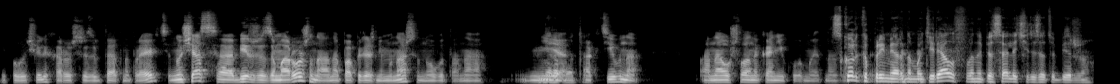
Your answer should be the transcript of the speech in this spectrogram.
и получили хороший результат на проекте. Но сейчас а, биржа заморожена, она по-прежнему наша, но вот она не, не активна. Она ушла на каникулы, мы это назвали. Сколько примерно материалов вы написали через эту биржу?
